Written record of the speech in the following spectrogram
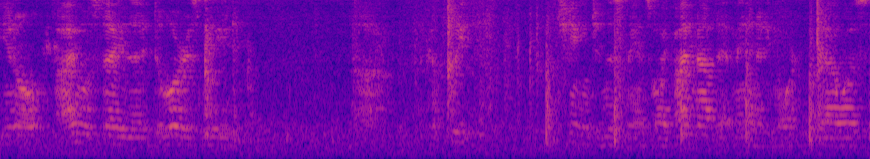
You know, I will say that has made uh, a complete change in this man's life. I'm not that man anymore that I was.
